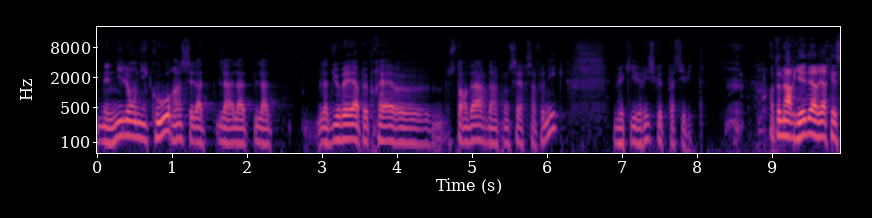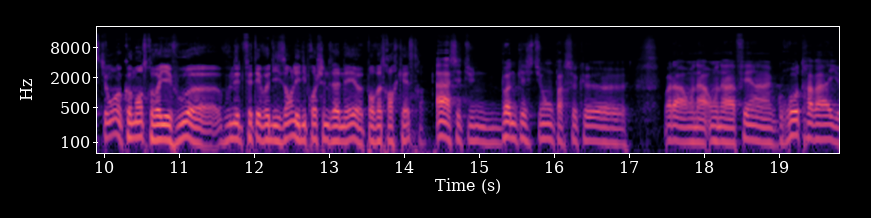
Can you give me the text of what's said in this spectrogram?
n'est ni long ni court. Hein. c'est la, durée à peu près euh, standard d'un concert symphonique, mais qui risque de passer vite. Antoine Marguet, dernière question. Comment entrevoyez-vous euh, Vous venez de fêter vos 10 ans, les 10 prochaines années euh, pour votre orchestre? Ah, c'est une bonne question parce que voilà, on a, on a fait un gros travail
